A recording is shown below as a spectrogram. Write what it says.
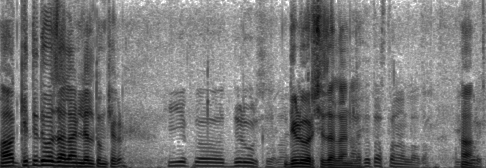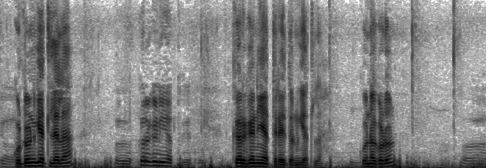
हा किती दिवस झाला आणलेला तुमच्याकडे? ही एक दीड वर्ष झाला. दीड वर्ष झाला आणलाय. आदत असताना आणला हा. कुठून घेतलेला? करगणी यात्रेतून. करगणी यात्रेतून घेतला. कुणाकडून? अं,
